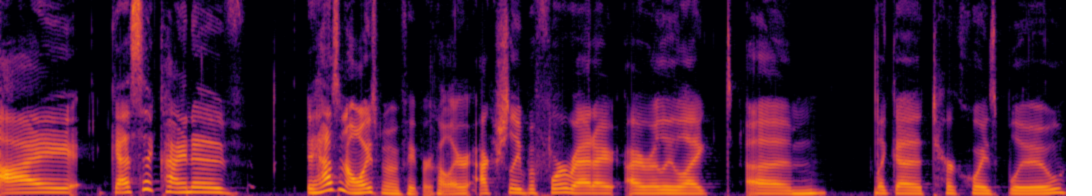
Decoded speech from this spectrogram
I guess it kind of it hasn't always been my favorite color. Actually, before red, I, I really liked um, like a turquoise blue,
